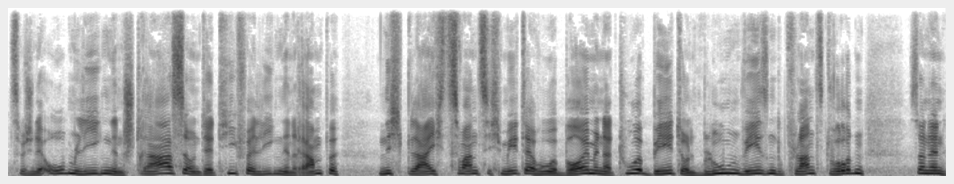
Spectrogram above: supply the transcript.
zwischen der oben liegenden Straße und der tiefer liegenden Rampe nicht gleich 20 Meter hohe Bäume, Naturbeete und Blumenwesen gepflanzt wurden, sondern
